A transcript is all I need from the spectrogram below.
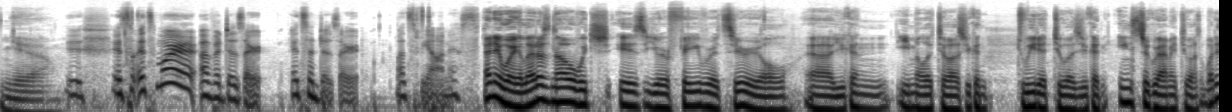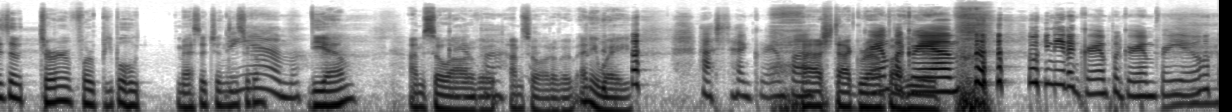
Yeah. Ugh. It's it's more of a dessert. It's a dessert. Let's be honest. Anyway, let us know which is your favorite cereal. Uh, you can email it to us. You can tweet it to us. You can Instagram it to us. What is the term for people who message on Instagram? DM. DM. I'm so out of it. I'm so out of it. Anyway, Hashtag grandpa. hashtag grandpa, grandpa here. gram. a grandpa gram for you.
